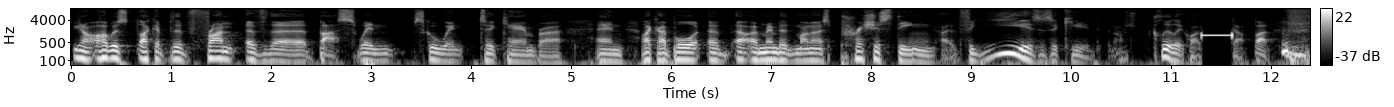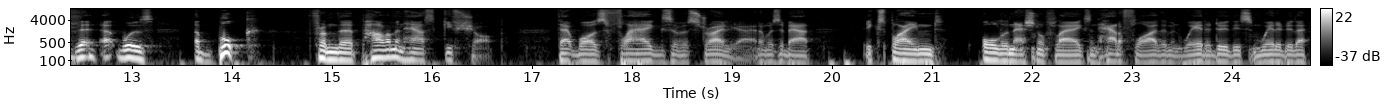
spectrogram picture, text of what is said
you know I was like at the front of the bus when school went to Canberra, and like I bought. A, I remember my most precious thing uh, for years as a kid, and I was clearly quite up, but that uh, was a book from the Parliament House gift shop that was flags of Australia, and it was about explained all the national flags and how to fly them and where to do this and where to do that,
